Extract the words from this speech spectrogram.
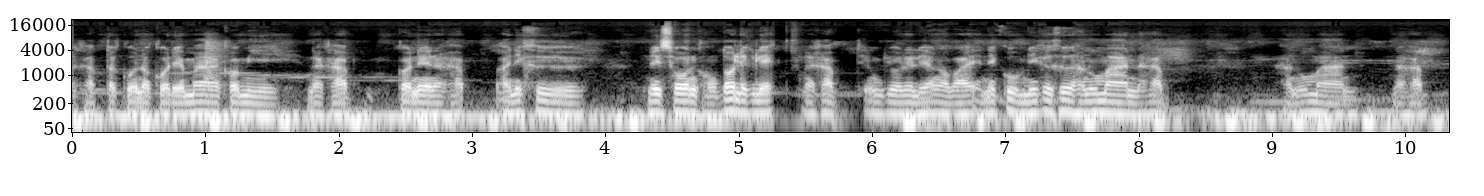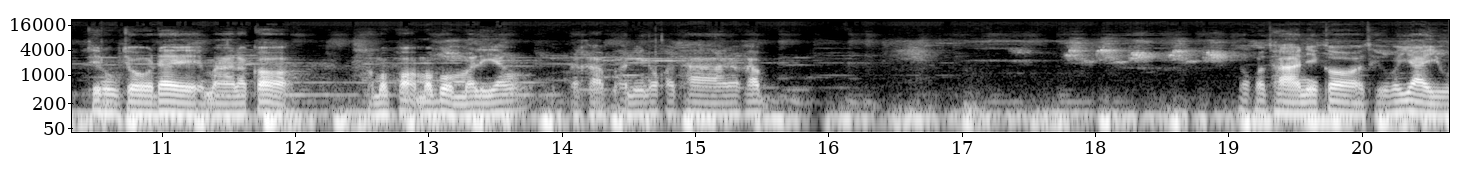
นะครับตระกูลอะโกเดมาก็มีนะครับก็เนี่ยนะครับ อันนี้คือในโซนของต้นเล็กๆนะครับที่ลุงโจได้เลี้ยงเอาไว้ ในกลุ่มนี้ก็คือหนุมานนะครับหนุมานนะครับ ที่ลุงโจได้มาแล้วก็เอามาเพาะมาบ่มมาเลี้ยงนะครับ อันนี้นกกระทานะครับ นกกระทานี่ก็ถือว่าใหญ่อยู่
